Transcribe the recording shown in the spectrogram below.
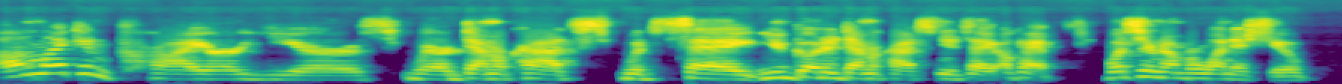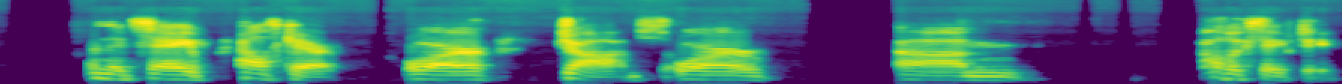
unlike in prior years where Democrats would say, you'd go to Democrats and you'd say, okay, what's your number one issue? And they'd say healthcare or jobs or um, public safety.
